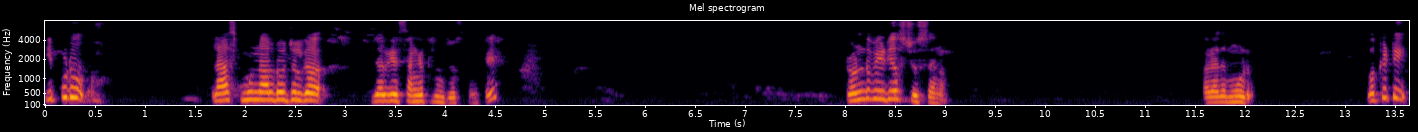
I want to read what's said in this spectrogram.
ఇప్పుడు లాస్ట్ మూడు నాలుగు రోజులుగా జరిగే సంఘటనలు చూస్తుంటే రెండు వీడియోస్ చూశాను. లేదా మూడు. ఒకటి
